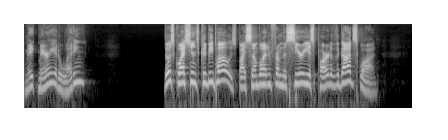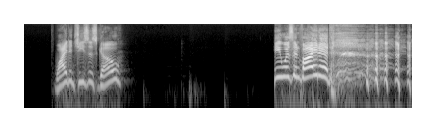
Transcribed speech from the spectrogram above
make merry at a wedding? Those questions could be posed by someone from the serious part of the God squad. Why did Jesus go? He was invited.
